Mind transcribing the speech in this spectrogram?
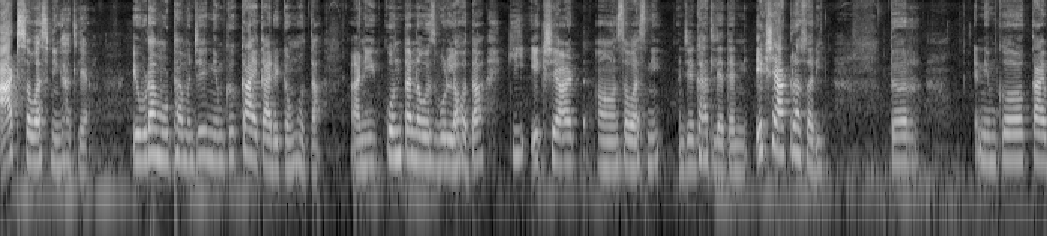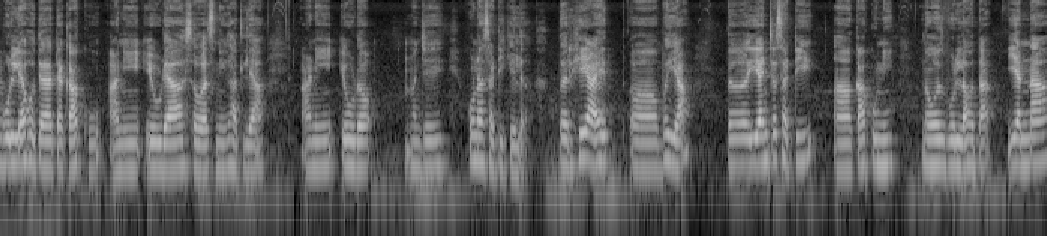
आठ सवासनी घातल्या एवढा मोठा म्हणजे नेमकं काय कार्यक्रम होता? आणि कोणता नवस बोलला होता की एकशे आठ अं, सवासनी म्हणजे घातल्या त्यांनी? एकशे अकरा सॉरी तर नेमकं काय बोलल्या होत्या त्या काकू? आणि एवढ्या सवासनी घातल्या आणि एवढं म्हणजे कोणासाठी केलं? तर हे आहेत भैया. तर यांच्यासाठी काकूनी नवस बोलला होता. यांना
